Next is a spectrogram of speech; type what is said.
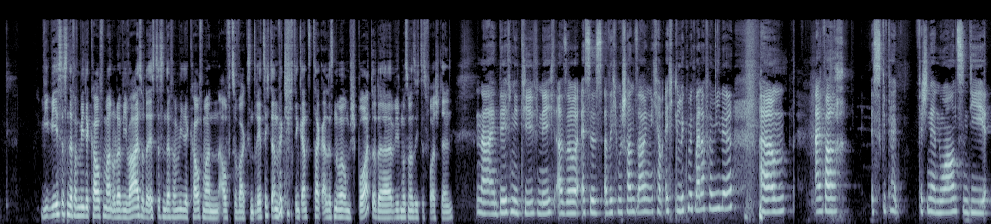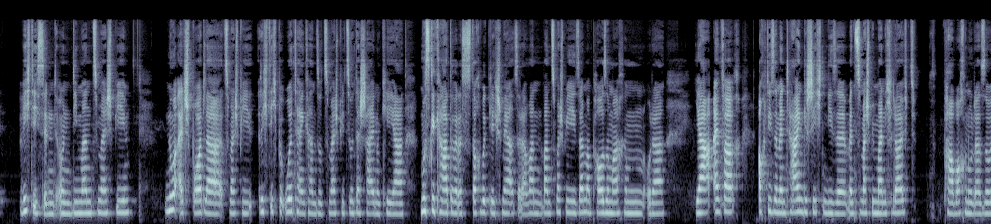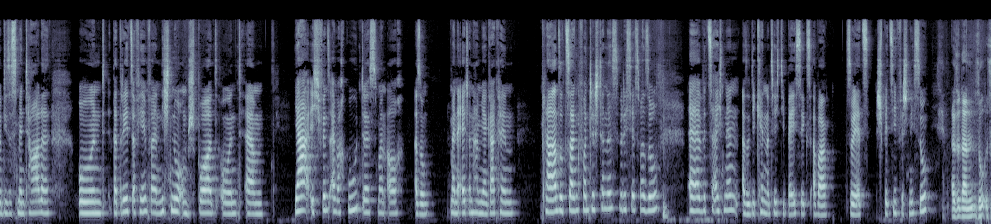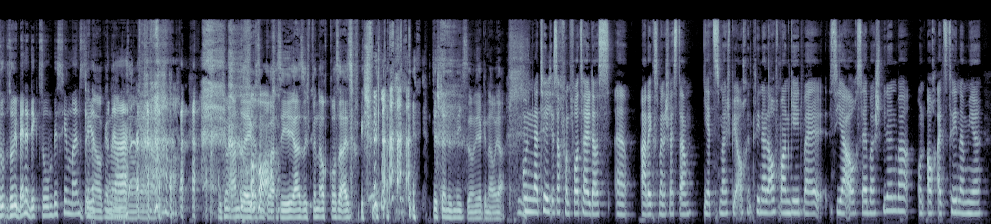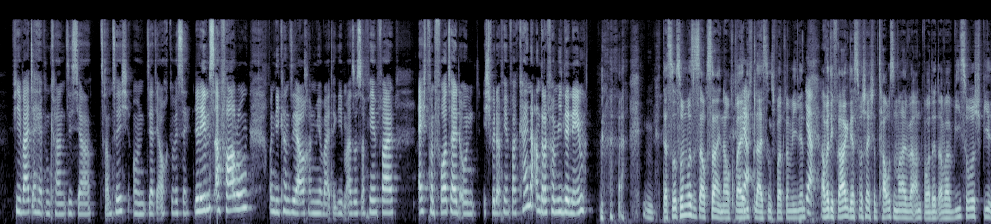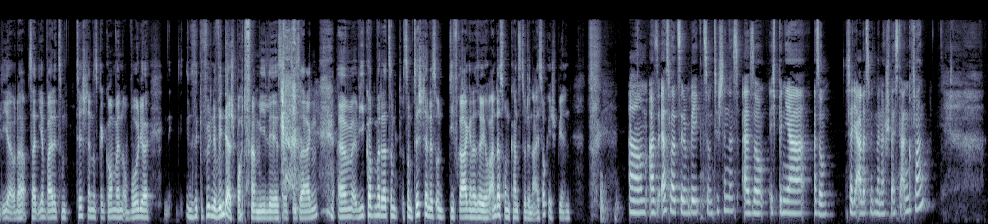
wie, wie ist es in der Familie Kaufmann oder wie war es oder ist es in der Familie Kaufmann aufzuwachsen? Dreht sich dann wirklich den ganzen Tag alles nur um Sport oder wie muss man sich das vorstellen? Nein, definitiv nicht. Also es ist, also ich muss schon sagen, ich habe echt Glück mit meiner Familie. ähm, einfach, es gibt halt verschiedene Nuancen, die wichtig sind und die man zum Beispiel nur als Sportler zum Beispiel richtig beurteilen kann, so zum Beispiel zu unterscheiden, okay, ja, Muskelkater, das ist doch wirklich Schmerz? Oder wann, wann zum Beispiel soll man Pause machen? Oder ja, einfach auch diese mentalen Geschichten, diese, wenn es zum Beispiel mal nicht läuft, paar Wochen oder so, dieses Mentale. Und da dreht es auf jeden Fall nicht nur um Sport. Und ähm, ja, ich finde es einfach gut, dass man auch, also meine Eltern haben ja gar keinen Plan sozusagen von Tischtennis, würde ich es jetzt mal so äh, bezeichnen. Also die kennen natürlich die Basics, aber so jetzt spezifisch nicht so. Also dann so, so, so wie Benedikt so ein bisschen meinst du Genau, jetzt? genau, Na. genau. Ja, ja. Ich und André, wir sind quasi, also ich bin auch großer Eishockeyspieler. Tischtennis nicht so, ja genau, ja. Und natürlich ist auch von Vorteil, dass äh, Alex, meine Schwester, jetzt zum Beispiel auch in Trainerlaufbahn geht, weil sie ja auch selber Spielerin war und auch als Trainer mir viel weiterhelfen kann. Sie ist ja 20 und sie hat ja auch gewisse Lebenserfahrung und die kann sie ja auch an mir weitergeben. Also ist auf jeden Fall echt von Vorteil und ich würde auf jeden Fall keine andere Familie nehmen. Das, so, so muss es auch sein, auch bei Ja. Nicht-Leistungssportfamilien. Ja. Aber die Frage, die hast du wahrscheinlich schon tausendmal beantwortet, aber wieso spielt ihr oder seid ihr beide zum Tischtennis gekommen, obwohl ihr das Gefühl eine Wintersportfamilie ist sozusagen? ähm, wie kommt man da zum, zum Tischtennis? Und die Frage natürlich auch andersrum, kannst du denn Eishockey spielen? Ähm, also erstmal zu dem Weg zum Tischtennis. Also ich bin ja, also es hat ja alles mit meiner Schwester angefangen.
